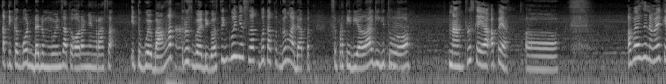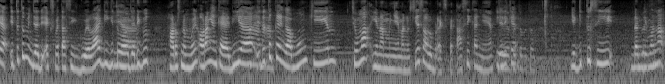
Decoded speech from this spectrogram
ketika gue udah nemuin satu orang yang ngerasa itu gue banget terus gue di ghosting gue nyesek. Gue takut gue nggak dapet seperti dia lagi gitu loh. Nah terus kayak apa ya? Eh apa sih namanya? Kayak itu tuh menjadi ekspektasi gue lagi gitu loh. Iya. jadi gue harus nemuin orang yang kayak dia. Itu tuh kayak nggak mungkin. Cuma ya namanya manusia selalu berekspektasi kan ya jadi Iya, kayak betul betul. ya gitu sih. Dan Betul. gimana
